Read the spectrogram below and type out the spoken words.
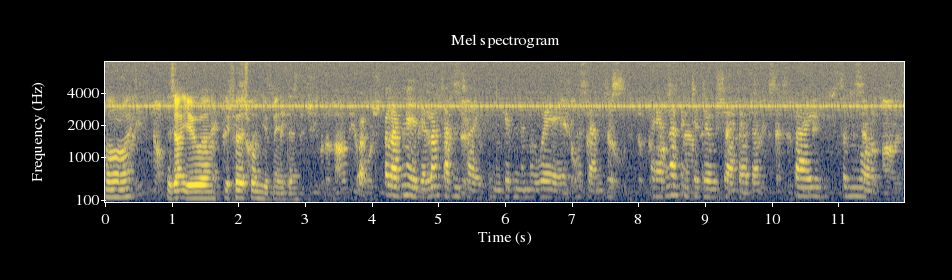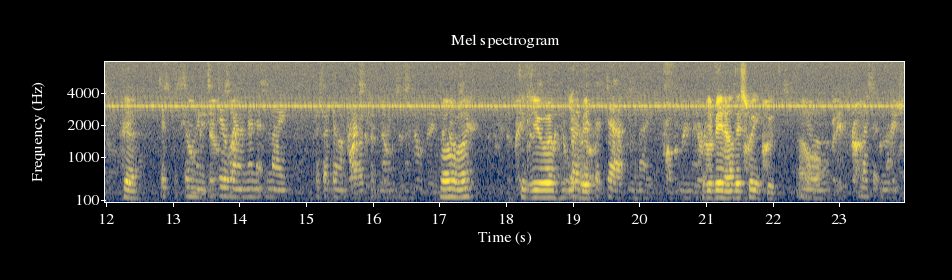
All right. Is that your uh, your first one you've made then? Well, I've made a lot, haven't I, and given them away. I'm just, I have nothing to do, so I thought I'd buy some more, Yeah. just for something to do when I'm in at night, because I don't go out at night. All right. Did you uh, Well, have, you, the dark night. have you been out this week with? No, Oh. not at night.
